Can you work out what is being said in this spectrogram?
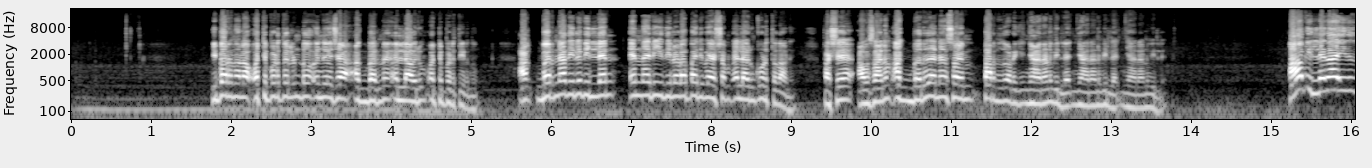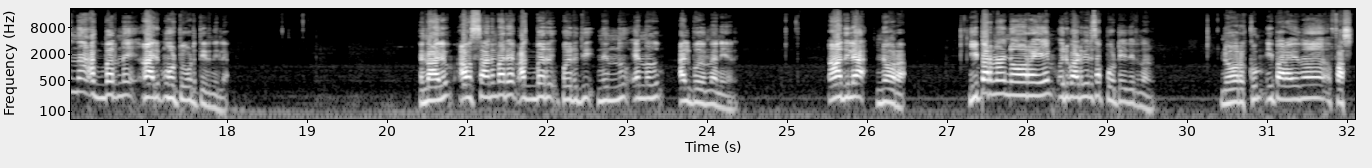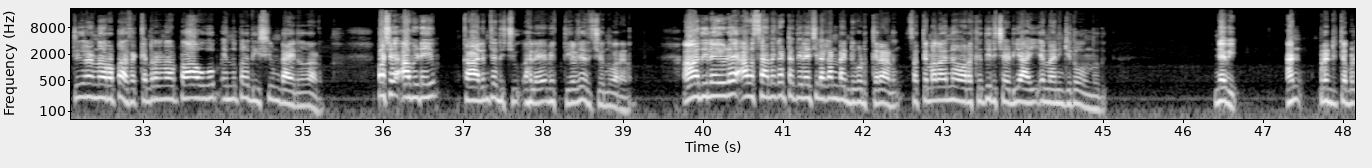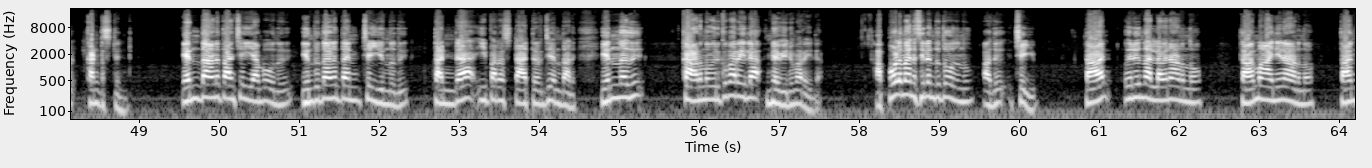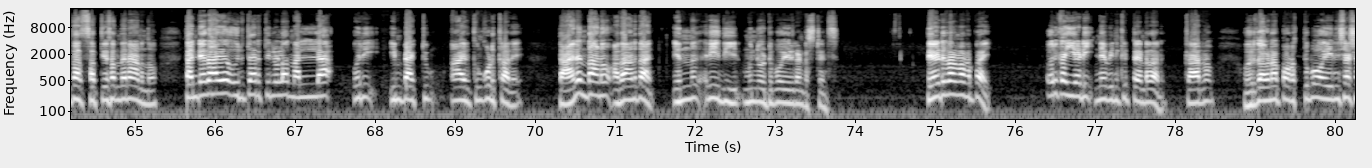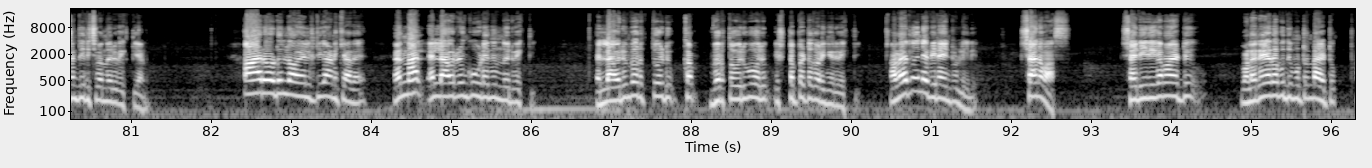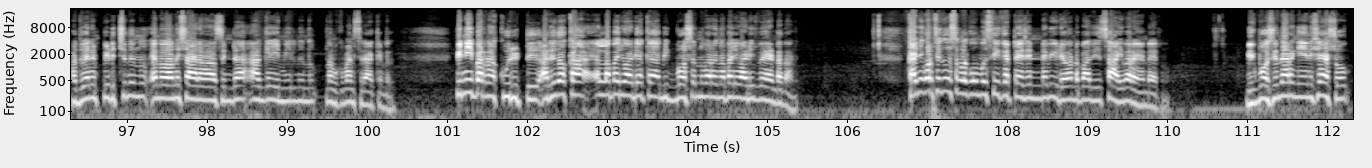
ഈ പറഞ്ഞ ഒറ്റപ്പെടുത്തലുണ്ടോ എന്ന് ചോദിച്ചാൽ അക്ബറിനെ എല്ലാവരും ഒറ്റപ്പെടുത്തിയിരുന്നു. അക്ബറിന് അതിൽ വില്ലൻ എന്ന രീതിയിലുള്ള പരിവേഷം എല്ലാവരും കൊടുത്തതാണ്. പക്ഷേ അവസാനം അക്ബർ തന്നെ സ്വയം പറഞ്ഞു തുടങ്ങി ഞാനാണ് വില്ലൻ ഞാനാണ് വില്ലൻ ഞാനാണ് വില്ലൻ. ആ വില്ലനായിരുന്ന അക്ബറിന് ആരും വോട്ട് കൊടുത്തിരുന്നില്ല. എന്നാലും അവസാനം വരെ അക്ബർ പൊരുതി നിന്നു എന്നതും അത്ഭുതം തന്നെയാണ്. ആദില നോറ. ഈ പറഞ്ഞ നോറയെയും ഒരുപാട് പേര് സപ്പോർട്ട് ചെയ്തിരുന്നതാണ്. നോറക്കും ഈ പറയുന്ന ഫസ്റ്റ് റണ്ണറപ്പ് സെക്കൻഡ് റണ്ണറപ്പ് ആവും എന്ന് പ്രതീക്ഷ ഉണ്ടായിരുന്നതാണ്. പക്ഷെ അവിടെയും കാലം ചതിച്ചു അല്ലെ വ്യക്തികൾ ചതിച്ചു എന്ന് പറയണം. ആദിലയുടെ അവസാന ഘട്ടത്തിലെ ചില കണ്ടന്റ് കൊടുക്കലാണ്. സത്യം പറഞ്ഞാൽ നോറക്ക് തിരിച്ചടിയായി എന്നാണ് എനിക്ക് തോന്നുന്നത്. നവി അൺപ്രഡിക്റ്റബിൾ കണ്ടസ്റ്റന്റ് എന്താണ് താൻ ചെയ്യാൻ പോകുന്നത്? എന്താണ് താൻ ചെയ്യുന്നത്? തന്റെ ഈ പറഞ്ഞ സ്ട്രാറ്റജി എന്താണ്? എന്നത് കാണുന്നവർക്കും അറിയില്ല നവീനും അറിയില്ല. അപ്പോൾ മനസ്സിൽ എന്ത് തോന്നുന്നു? അത് ചെയ്യും. താൻ ഒരു നല്ലവനാണെന്നോ താൻ മാന്യനാണെന്നോ താൻ സത്യസന്ധനാണെന്നോ തന്റെതായ ഒരു തരത്തിലുള്ള നല്ല ഒരു ഇമ്പാക്റ്റും ആർക്കും കൊടുക്കാതെ താൻ എന്താണോ അതാണ് താൻ എന്ന രീതിയിൽ മുന്നോട്ട് പോയ ഒരു കണ്ടസ്റ്റൻസ് തേർഡ് റണ്ണറപ്പായി ഒരു കയ്യടി നെവിന് കിട്ടേണ്ടതാണ്. കാരണം ഒരു തവണ പുറത്തു പോയതിന് ശേഷം തിരിച്ചു വന്ന ഒരു വ്യക്തിയാണ്. ആരോടും ലോയൽറ്റി കാണിക്കാതെ എന്നാൽ എല്ലാവരുടെയും കൂടെ നിന്നൊരു വ്യക്തി. എല്ലാവരും വെറുത്തൊടുക്കം വെറുത്തവർ പോലും ഇഷ്ടപ്പെട്ടു തുടങ്ങിയ ഒരു വ്യക്തി. അതായിരുന്നു നബീൻ അതിന്റെ ഉള്ളിൽ ഷാനവാസ്. ശാരീരികമായിട്ട് വളരെയേറെ ബുദ്ധിമുട്ടുണ്ടായിട്ടും അതുവരെ പിടിച്ചു നിന്നു എന്നതാണ് ഷാനവാസിന്റെ ആ ഗെയിമിൽ നിന്നും നമുക്ക് മനസ്സിലാക്കേണ്ടത്. പിന്നെ ഈ പറഞ്ഞ കുരുട്ട് അത് ഇതൊക്കെ ഉള്ള പരിപാടിയൊക്കെ ബിഗ് ബോസ് എന്ന് പറയുന്ന പരിപാടി വേണ്ടതാണ്. കഴിഞ്ഞ കുറച്ച് ദിവസങ്ങൾക്ക് മുമ്പ് സീക്രട്ട് ഏജന്റിന്റെ വീഡിയോ കണ്ടപ്പോൾ അതിൽ സായി പറയണ്ടായിരുന്നു. ബിഗ് ബോസിൽ നിന്ന് ഇറങ്ങിയതിന് ശേഷവും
